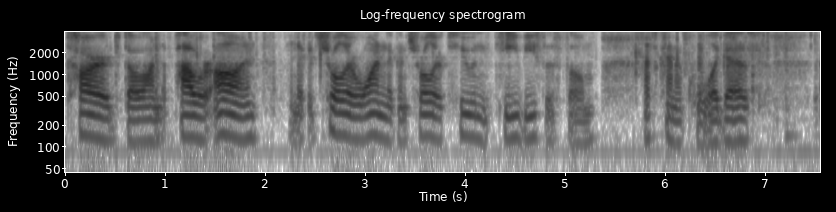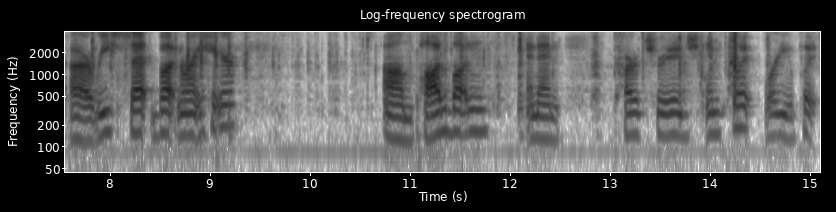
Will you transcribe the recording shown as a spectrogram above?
card go on the power on, and the controller 1, the controller 2, and the TV system. That's kind of cool, I guess. Uh, reset button right here. Um, pause button, and then cartridge input where you put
